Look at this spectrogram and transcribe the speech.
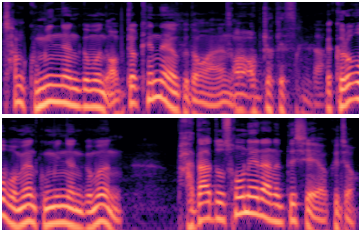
참 국민연금은 엄격했네요 그동안. 어, 엄격했습니다. 그러니까 그러고 보면 국민연금은 받아도 손해라는 뜻이에요. 그죠?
